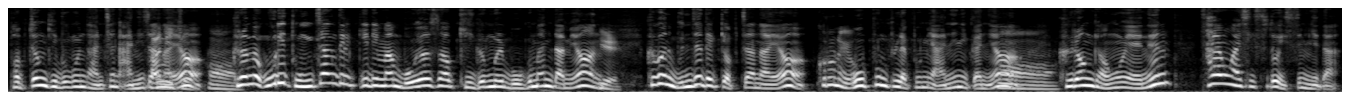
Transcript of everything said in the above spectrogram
법정 기부금 단체는 아니잖아요. 어. 그러면 우리 동창들끼리만 모여서 기금을 모금한다면 예. 그건 문제될 게 없잖아요. 그러네요. 오픈 플랫폼이 아니니까요. 어. 그런 경우에는 사용하실 수도 있습니다.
